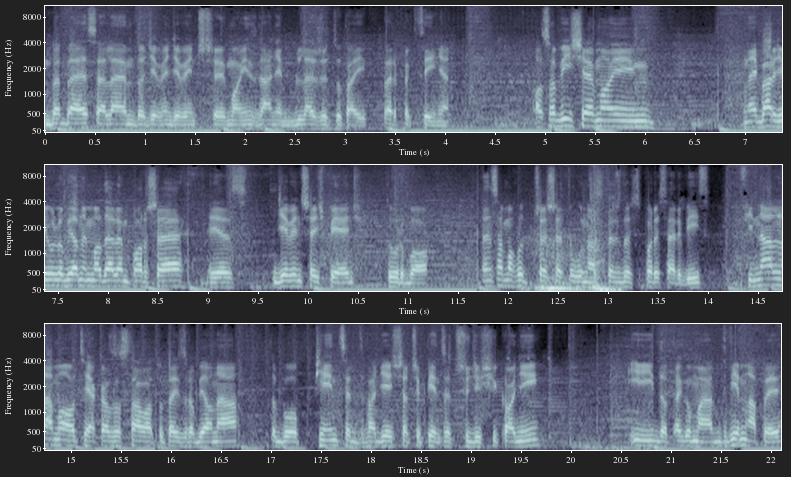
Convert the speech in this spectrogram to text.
BBS LM do 993 moim zdaniem leży tutaj perfekcyjnie. Osobiście moim Najbardziej ulubionym modelem Porsche jest 965 Turbo. Ten samochód przeszedł u nas też dość spory serwis. Finalna moc, jaka została tutaj zrobiona, to było 520 czy 530 koni i do tego ma dwie mapy.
